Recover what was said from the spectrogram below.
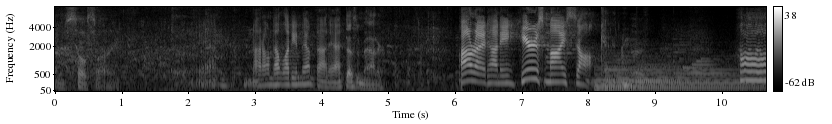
I'm so sorry. Yeah, I don't know what he meant by that. Doesn't matter. All right, honey, here's my song. Okay. Oh,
